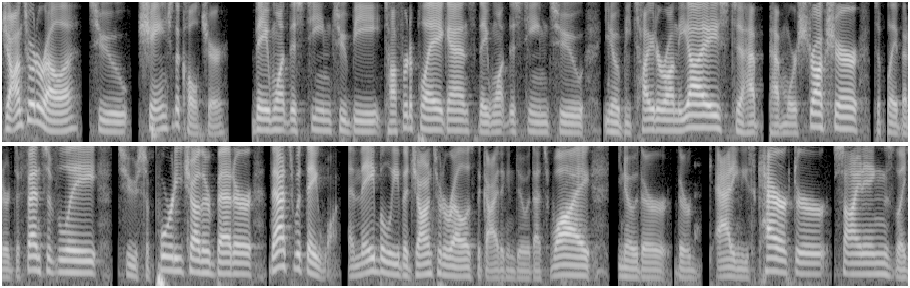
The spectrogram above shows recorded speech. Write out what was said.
John Tortorella to change the culture. They want this team to be tougher to play against. They want this team to, you know, be tighter on the ice, to have have more structure, to play better defensively, to support each other better. That's what they want. And they believe that John Tortorella is the guy that can do it. That's why, you know, they're they're adding these character signings like,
